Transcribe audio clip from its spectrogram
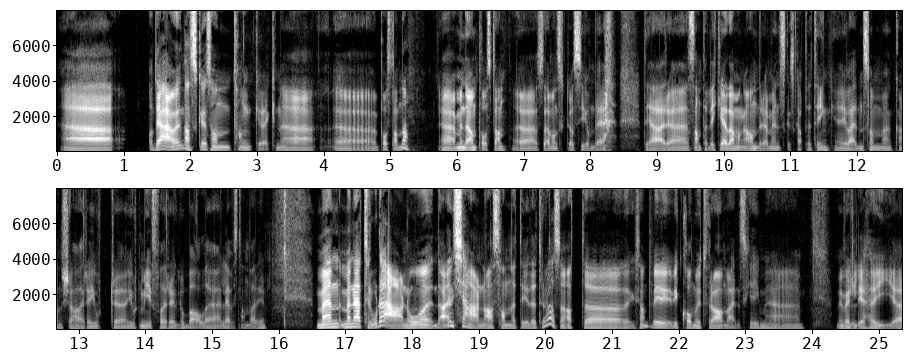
og det er jo en ganske sånn tankevekkende påstand, da. Eh, men det er en påstand, eh, så det er vanskelig å si om det, det er eh, sant eller ikke. Det er mange andre menneskeskapte ting i verden som kanskje har gjort, gjort mye for globale levestandarder. Men, men, jeg tror det er noe Det er en kjerne av sannhet i det, tror jeg. Altså, at vi, vi, kom ut fra annen verdenskrig med, med veldig høye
